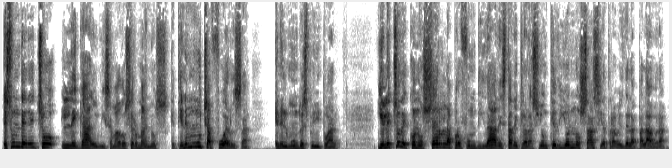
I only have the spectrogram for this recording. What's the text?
Es un derecho legal, mis amados hermanos, que tiene mucha fuerza en el mundo espiritual. Y el hecho de conocer la profundidad de esta declaración que Dios nos hace a través de la palabra,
